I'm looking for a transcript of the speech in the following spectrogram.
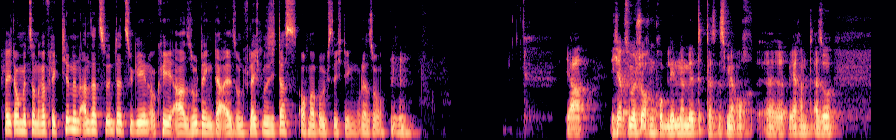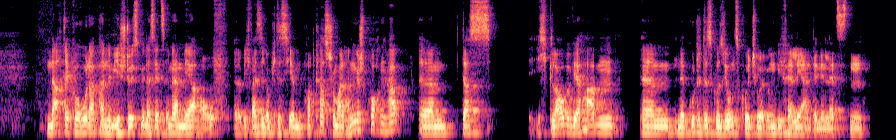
vielleicht auch mit so einem reflektierenden Ansatz zu hinterzugehen, okay, ah, so denkt er also und vielleicht muss ich das auch mal berücksichtigen oder so. Mhm. Ja, ich habe zum Beispiel auch ein Problem damit, das ist mir auch äh, während, also nach der Corona-Pandemie stößt mir das jetzt immer mehr auf. Äh, ich weiß nicht, ob ich das hier im Podcast schon mal angesprochen habe, ähm, dass ich glaube, wir haben ähm, eine gute Diskussionskultur irgendwie verlernt in den letzten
